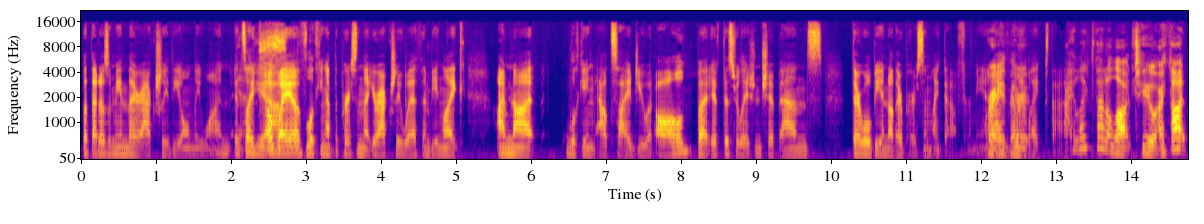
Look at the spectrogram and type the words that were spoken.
but that doesn't mean they're actually the only one. It's like Yeah. a way of looking at the person that you're actually with and being like, I'm not looking outside you at all, but if this relationship ends, there will be another person like that for me. And Right, I really there- liked that. I liked that a lot too. I thought,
